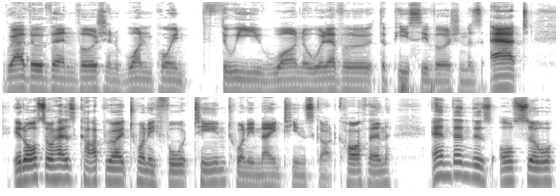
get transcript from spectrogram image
rather than version 1.31 or whatever the PC version is at. It also has copyright 2014, 2019 Scott Cawthon, and then there's also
